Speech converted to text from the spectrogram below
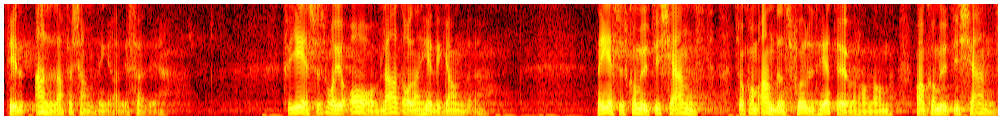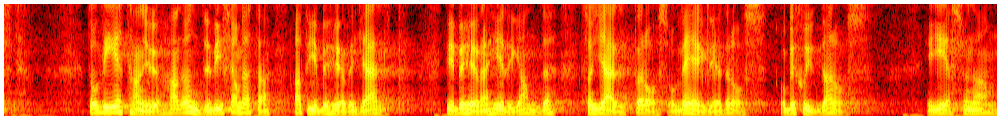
till alla församlingar i Sverige. För Jesus var ju avlad av den helige Ande. När Jesus kom ut i tjänst så kom Andens fullhet över honom och han kom ut i tjänst. Då vet han ju, han undervisar om detta, att vi behöver hjälp. Vi behöver en helig Ande som hjälper oss och vägleder oss och beskyddar oss. I Jesu namn.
